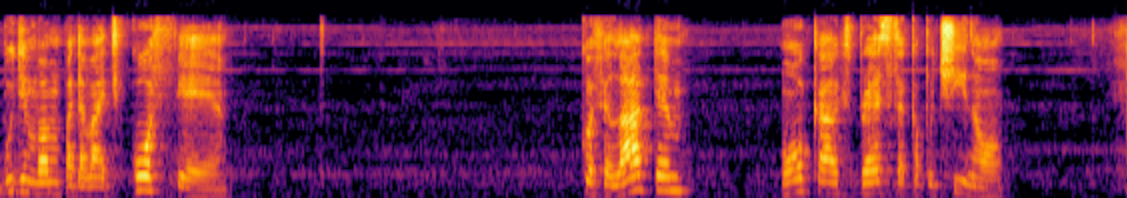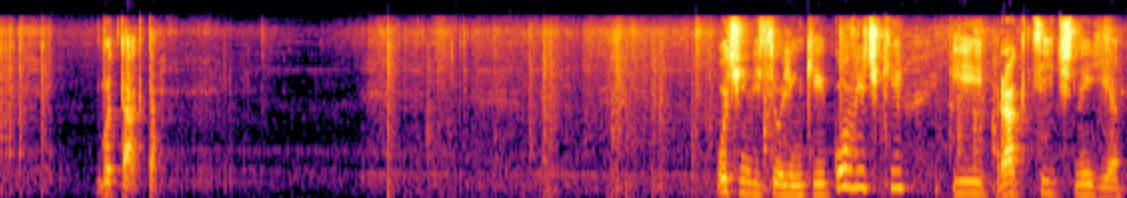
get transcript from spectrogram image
будем вам подавать кофе. Кофе латте, мока, эспрессо, капучино. Вот так-то. Очень веселенькие коврички и практичные.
